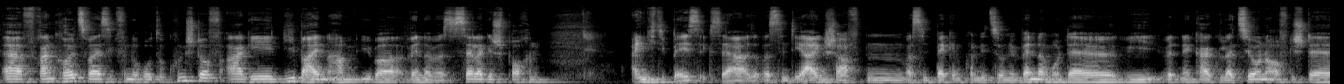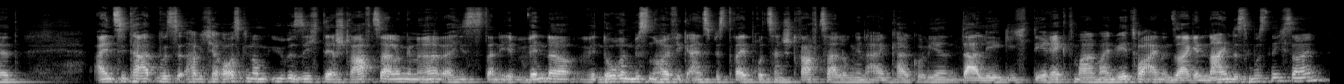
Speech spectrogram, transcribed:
Äh, Frank Holzweißig von der Roto Kunststoff AG. Die beiden haben über Vendor vs. Seller gesprochen. Eigentlich die Basics, ja. Also was sind die Eigenschaften, was sind Backend-Konditionen im Vendor-Modell, wie wird eine Kalkulation aufgestellt, ein Zitat habe ich herausgenommen, Übersicht der Strafzahlungen. Ne? Da hieß es dann eben, Vendor, Vendoren müssen häufig eins bis drei Prozent Strafzahlungen einkalkulieren. Da lege ich direkt mal mein Veto ein und sage, nein, das muss nicht sein.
